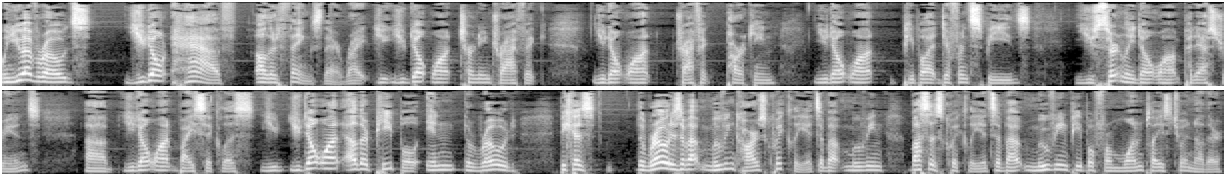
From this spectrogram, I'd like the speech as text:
When you have roads, you don't have other things there, right? You you don't want turning traffic. You don't want traffic parking. You don't want people at different speeds. You certainly don't want pedestrians. Uh, you don't want bicyclists. You you don't want other people in the road because the road is about moving cars quickly. It's about moving buses quickly. It's about moving people from one place to another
